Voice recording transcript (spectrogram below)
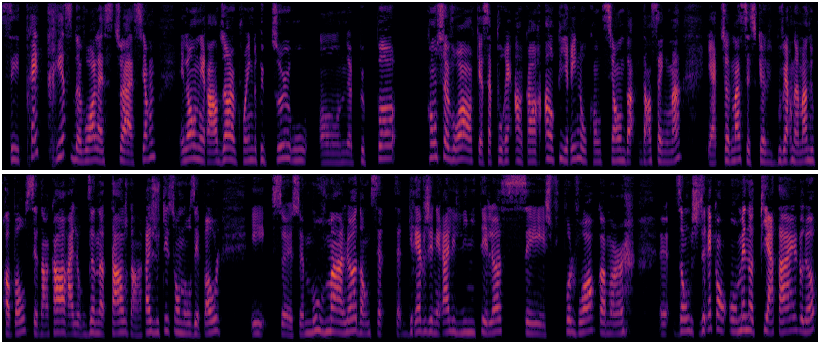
c'est très triste de voir la situation. Et là, on est rendu à un point de rupture où on ne peut pas concevoir que ça pourrait encore empirer nos conditions d'enseignement. Et actuellement, c'est ce que le gouvernement nous propose, c'est d'encore alourdir notre tâche, d'en rajouter sur nos épaules. Et ce, ce mouvement-là, donc cette, grève générale illimitée-là, c'est, je peux le voir comme un, euh, disons, je dirais qu'on met notre pied à terre là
